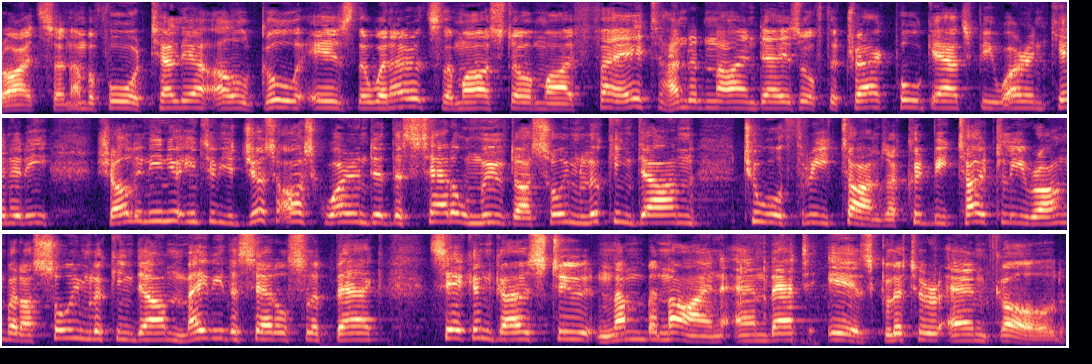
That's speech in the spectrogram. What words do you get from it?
Right, so number four, Talia Al Ghul is the winner. It's the master of my fate. 109 days off the track. Paul Gadsby, Warren Kennedy. Sheldon, in your interview, just ask Warren, did the saddle move? I saw him looking down two or three times. I could be totally wrong, but I saw him looking down. Maybe the saddle slipped back. Second goes to number nine, and that is Glitter and Gold.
